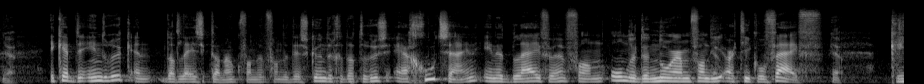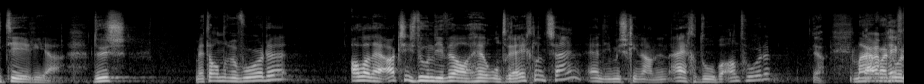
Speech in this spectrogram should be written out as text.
Ja. Ik heb de indruk, en dat lees ik dan ook van de, van de deskundigen... dat de Russen erg goed zijn in het blijven van onder de norm van die artikel 5 Ja. criteria. Dus met andere woorden, allerlei acties doen die wel heel ontregelend zijn... en die misschien aan hun eigen doel beantwoorden... Ja. Maar Daarom waardoor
